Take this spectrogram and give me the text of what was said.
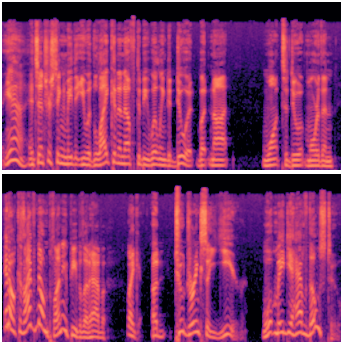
yeah, it's interesting to me that you would like it enough to be willing to do it, but not want to do it more than you know. Because I've known plenty of people that have like a, two drinks a year. What made you have those two?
